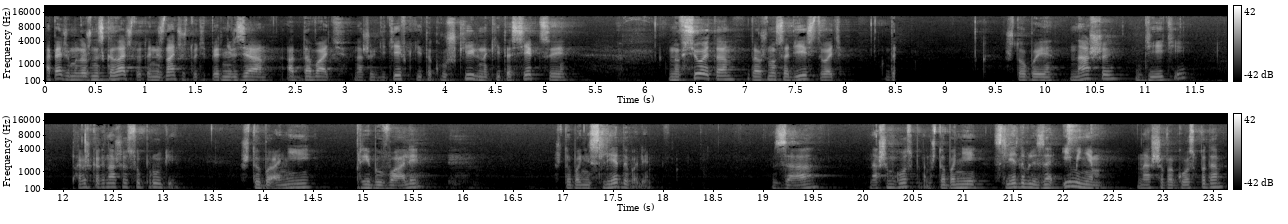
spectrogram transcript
Опять же, мы должны сказать, что это не значит, что теперь нельзя отдавать наших детей в какие-то кружки или на какие-то секции, но все это должно содействовать, чтобы наши дети, так же как наши супруги, чтобы они пребывали, чтобы они следовали за нашим Господом, чтобы они следовали за именем нашего Господа,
